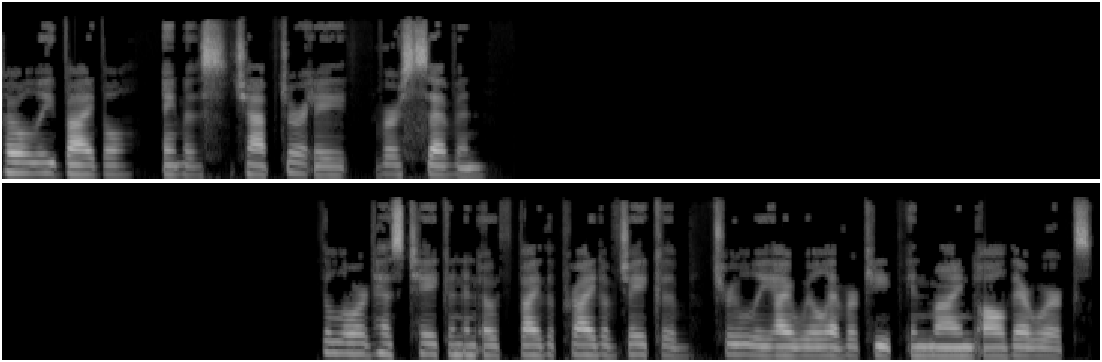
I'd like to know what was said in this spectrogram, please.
Holy Bible, Amos chapter 8, verse 7. The Lord has taken an oath by the pride of Jacob, truly I will ever keep in mind all their works.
